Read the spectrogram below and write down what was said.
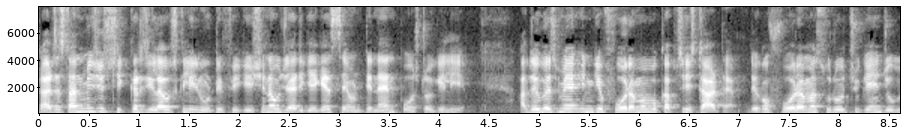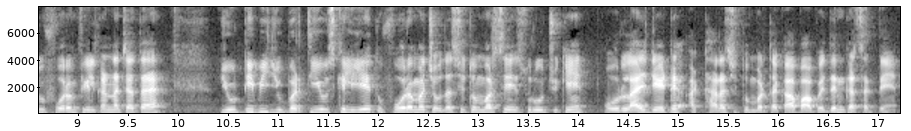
राजस्थान में जो सिक्कर जिला उसके लिए नोटिफिकेशन है, वो जारी किया गया है सेवेंटी नाइन पोस्टों के लिए। अब देखो इसमें इनके फोरम है, वो कब से स्टार्ट है? देखो, फोरम है, शुरू हो चुके हैं, जो भी फोरम फिल करना चाहता है यू टी जो भर्ती है उसके लिए तो फोरम है चौदह सितंबर से शुरू हो चुके हैं, और लास्ट डेट है अट्ठारह सितंबर तक आप आवेदन कर सकते हैं।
